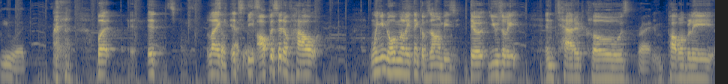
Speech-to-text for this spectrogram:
You would. but it's like So it's the opposite of how when you normally think of zombies, they're usually in tattered clothes, Right. probably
